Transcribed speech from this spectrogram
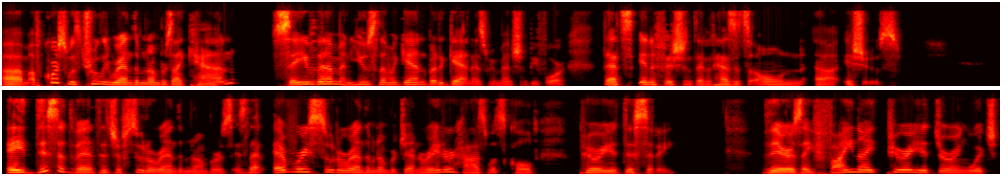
Um, of course, with truly random numbers, I can save them and use them again. But again, as we mentioned before, that's inefficient and it has its own uh, issues. A disadvantage of pseudorandom numbers is that every pseudorandom number generator has what's called periodicity. There's a finite period during which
